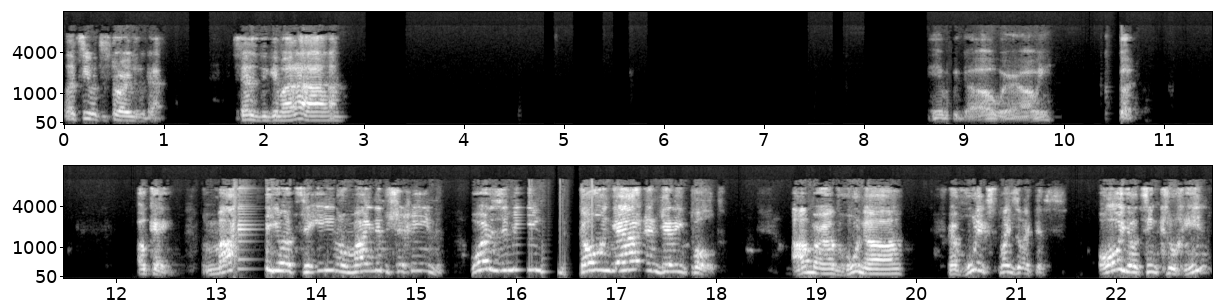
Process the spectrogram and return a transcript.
Let's see what the story is with that. Says the Gemara. Here we go. Where are we? Good. Okay. My yotzein or my nimshechin. What does it mean going out and getting pulled? Amar Rav Huna. Rav Huna explains it like this: All yotzin kruchin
